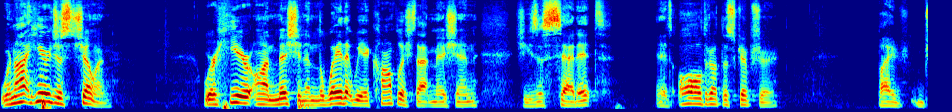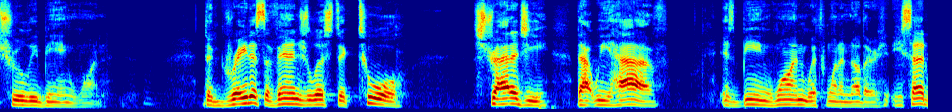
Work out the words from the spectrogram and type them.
We're not here just chilling. We're here on mission. And the way that we accomplish that mission, Jesus said it, and it's all throughout the scripture, by truly being one. The greatest evangelistic tool, strategy that we have is being one with one another. He said,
